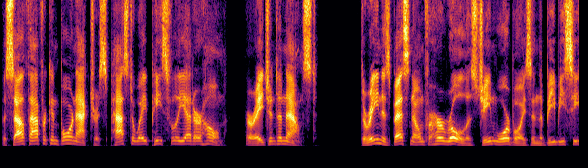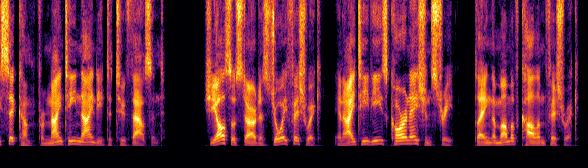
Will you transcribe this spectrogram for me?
The South African-born actress passed away peacefully at her home, her agent announced. Doreen is best known for her role as Jean Warboys in the BBC sitcom from 1990 to 2000. She also starred as Joy Fishwick in ITV's Coronation Street, playing the mum of Colin Fishwick,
